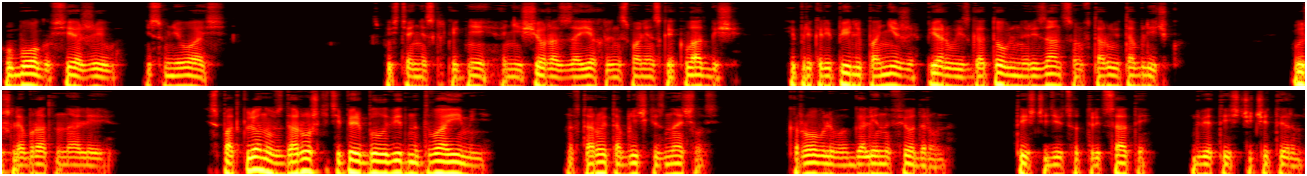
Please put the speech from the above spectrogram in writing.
«У Бога все живы, не сомневайся». Спустя несколько дней они еще раз заехали на Смоленское кладбище и прикрепили пониже первую изготовленную Рязанцевым вторую табличку. Вышли обратно на аллею. Из-под кленов с дорожки теперь было видно два имени. На второй табличке значилось Кровлева Галина Федоровна, 1930-2014.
